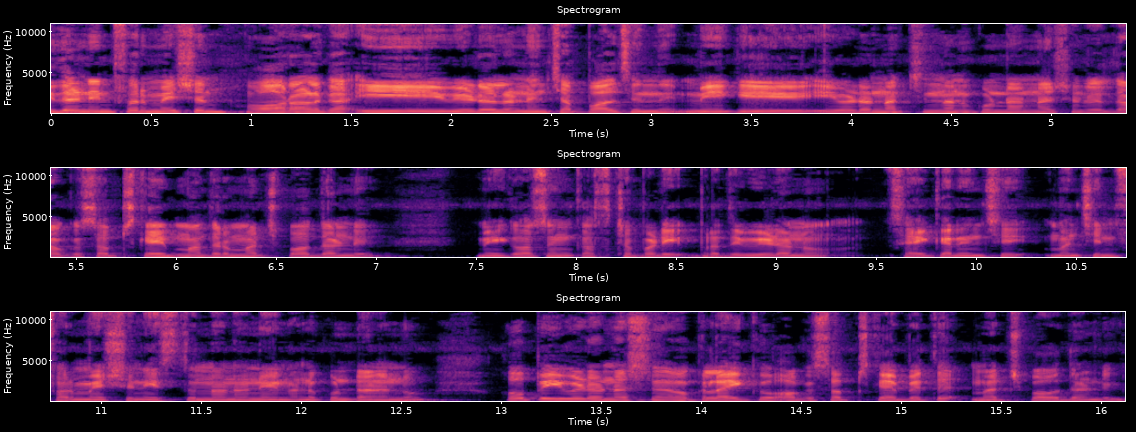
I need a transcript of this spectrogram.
ఇదండి ఇన్ఫర్మేషన్. ఓవరాల్గా ఈ వీడియోలో నేను చెప్పాల్సింది మీకు ఈ- వీడియో నచ్చింది అనుకుంటాను నచ్చినట్లయితే ఒక సబ్స్క్రైబ్ మాత్రం మర్చిపోద్దండి. మీకోసం కష్టపడి ప్రతి వీడియోను సేకరించి మంచి ఇన్ఫర్మేషన్ ఇస్తున్నానని నేను అనుకుంటాను. హోప్ ఈ వీడియో నచ్చిన ఒక లైక్ ఒక సబ్స్క్రైబ్ అయితే మర్చిపోవద్దండి.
